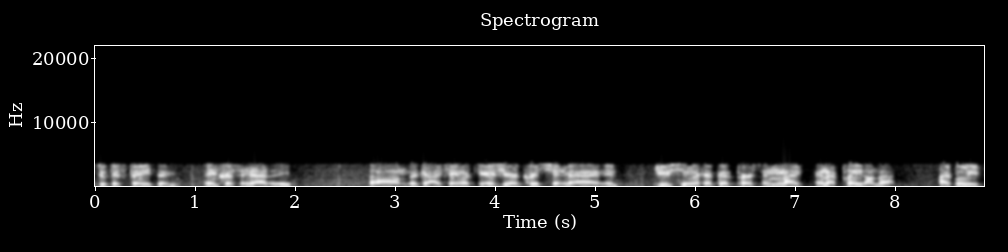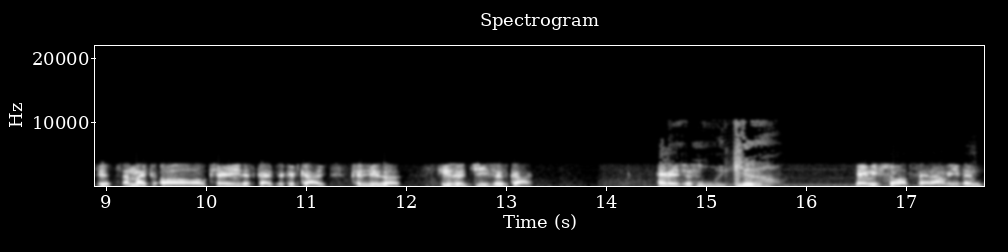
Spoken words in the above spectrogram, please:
stupid faith in, in Christianity. Um, the guy came up to me and goes, you're a Christian man, and you seem like a good person, and I, and I played on that. I believed it. I'm like, oh, okay, this guy's a good guy because he's a he's a Jesus guy. And it just Holy cow. made me so upset. I don't even.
